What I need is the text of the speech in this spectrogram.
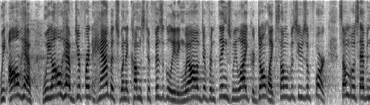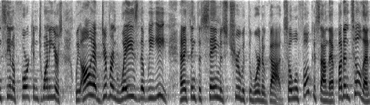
We all have we all have different habits when it comes to physical eating. We all have different things we like or don't like. Some of us use a fork. Some of us haven't seen a fork in 20 years. We all have different ways that we eat. And I think the same is true with the word of God. So we'll focus on that. But until then,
